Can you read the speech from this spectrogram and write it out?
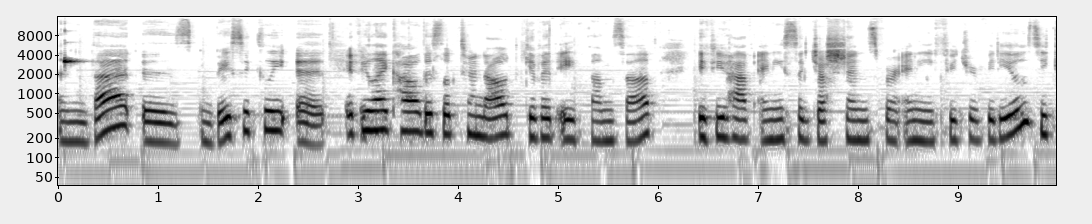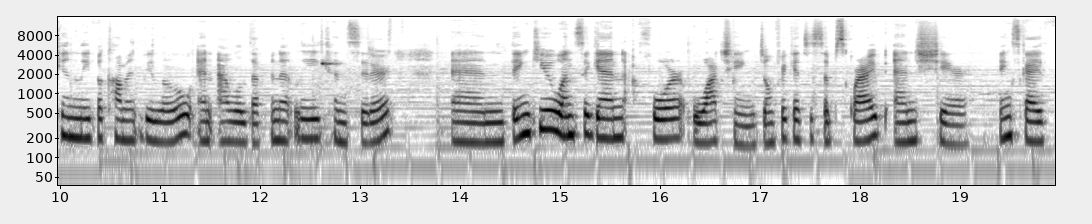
and that is basically it. If you like how this look turned out, give it a thumbs up. If you have any suggestions for any future videos, you can leave a comment below and I will definitely consider. And thank you once again for watching. Don't forget to subscribe and share. Thanks guys.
